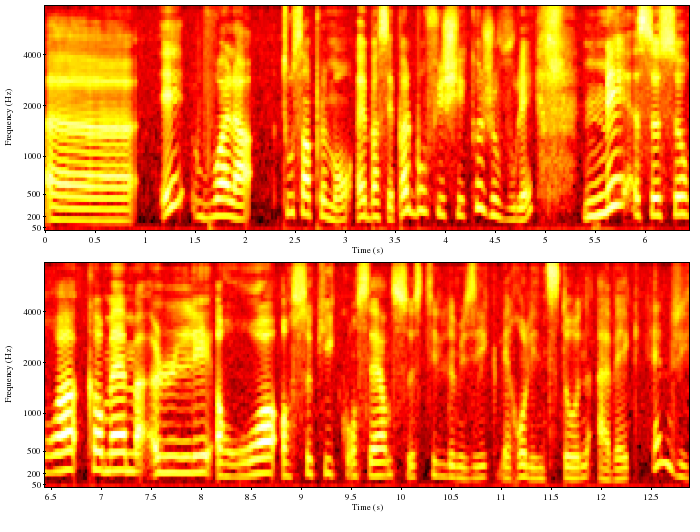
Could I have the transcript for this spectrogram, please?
Et voilà tout simplement, eh ben c'est pas le bon fichier que je voulais, mais ce sera quand même les rois en ce qui concerne ce style de musique, les Rolling Stones avec NG.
